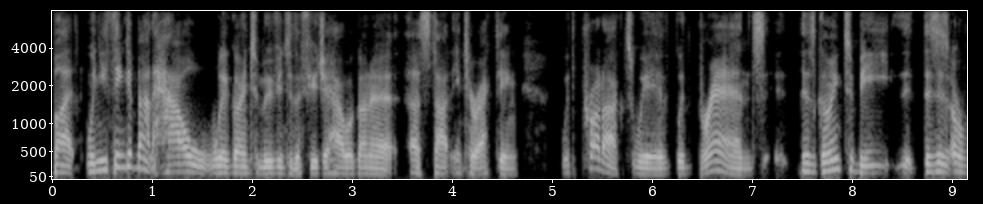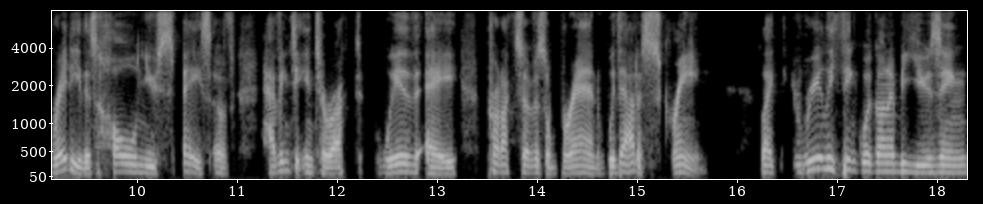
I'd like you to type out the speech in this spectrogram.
but when you think about how we're going to move into the future how we're going to uh, start interacting with products with with brands there's going to be this is already this whole new space of having to interact with a product service or brand without a screen. Like you really think we're going to be using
